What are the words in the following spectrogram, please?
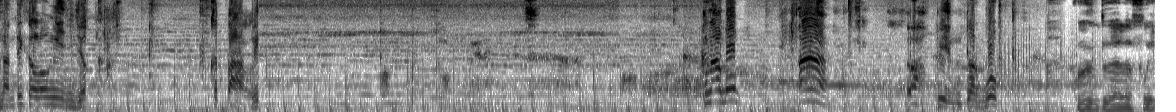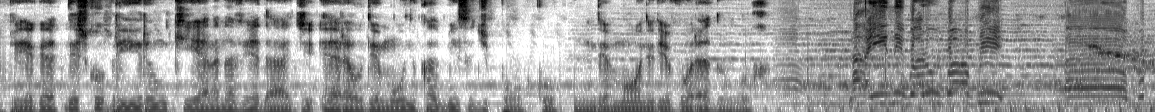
Nanti kalau nginjek ke tali. Kena Bob. Ah. Ah, pintar Bob. Quando ela foi pega, descobriram que ela na verdade era o demônio cabeça de porco, um demônio devorador. Nah ini baru babi. Ah.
